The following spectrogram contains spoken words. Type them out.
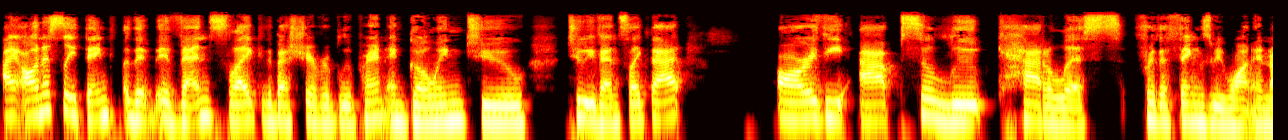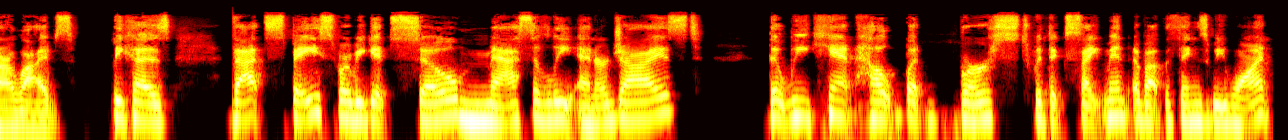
I honestly think that events like the best year ever blueprint and going to to events like that are the absolute catalysts for the things we want in our lives because that space where we get so massively energized that we can't help but burst with excitement about the things we want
